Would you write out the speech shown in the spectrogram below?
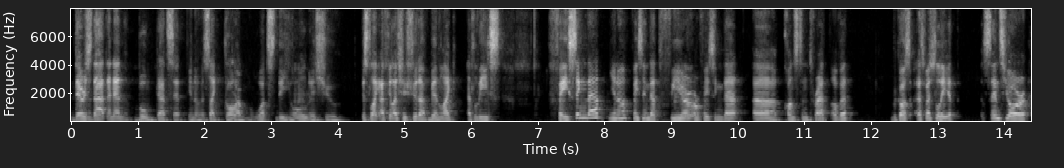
there's that and then boom, that's it. You know, it's like gone. Yep. What's the whole mm-hmm. issue? It's like I feel like she should have been like at least facing that, you know, facing that fear mm-hmm. or facing that uh constant threat of it. Because especially it since you're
